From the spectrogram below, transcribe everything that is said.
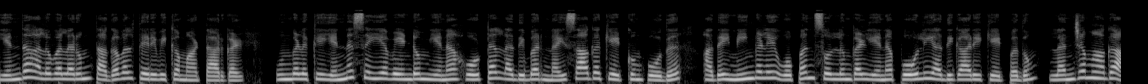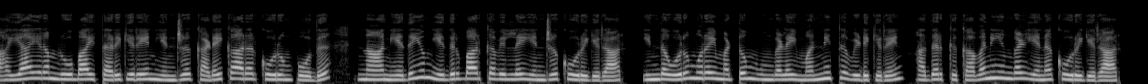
எந்த அலுவலரும் தகவல் தெரிவிக்க மாட்டார்கள். உங்களுக்கு என்ன செய்ய வேண்டும் என ஹோட்டல் அதிபர் நைசாக கேட்கும் போது அதை நீங்களே ஒப்பன் சொல்லுங்கள் என போலி அதிகாரி கேட்பதும் லஞ்சமாக ஐயாயிரம் ரூபாய் தருகிறேன் என்று கடைக்காரர் கூறும்போது நான் எதையும் எதிர்பார்க்கவில்லை என்று கூறுகிறார். இந்த ஒரு முறை மட்டும் உங்களை மன்னித்து விடுகிறேன் அதற்கு கவனியுங்கள் என கூறுகிறார்.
